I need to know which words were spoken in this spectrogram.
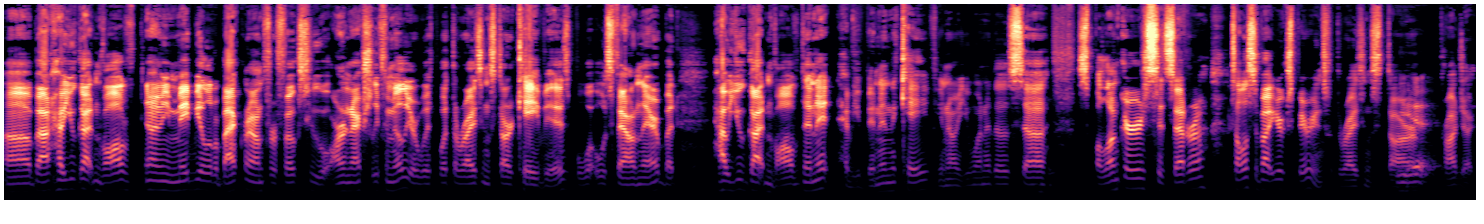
uh, about how you got involved. I mean, maybe a little background for folks who aren't actually familiar with what the Rising Star Cave is, but what was found there, but how you got involved in it. Have you been in the cave? You know, are you one of those uh, spelunkers, etc. Tell us about your experience with the Rising Star Yeah. project.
